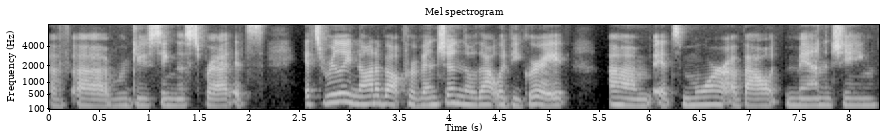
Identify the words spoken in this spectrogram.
of uh, reducing the spread. It's it's really not about prevention, though that would be great. Um, it's more about managing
